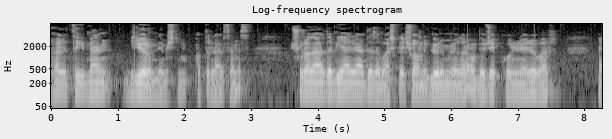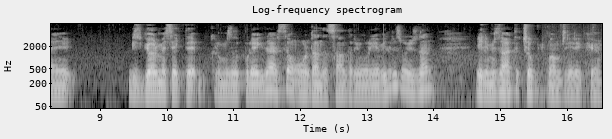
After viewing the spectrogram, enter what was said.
haritayı ben biliyorum demiştim hatırlarsanız. Şuralarda bir yerlerde de başka şu anda görünmüyorlar ama böcek kolonileri var. Yani biz görmesek de kırmızılık buraya giderse oradan da saldırıya uğrayabiliriz. O yüzden elimizi artık çabuk tutmamız gerekiyor.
